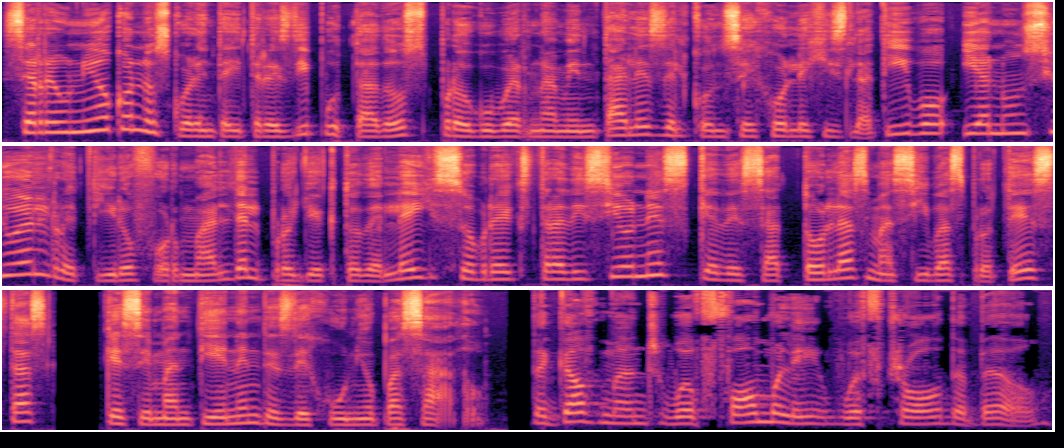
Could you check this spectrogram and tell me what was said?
se reunió con los 43 diputados progubernamentales del Consejo Legislativo y anunció el retiro formal del proyecto de ley sobre extradiciones que desató las masivas protestas que se mantienen desde junio pasado. The government will formally withdraw the bill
